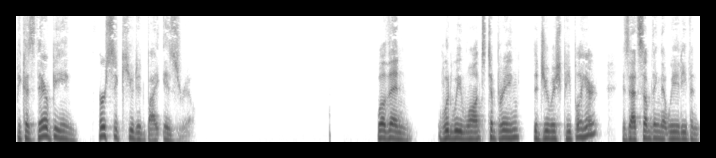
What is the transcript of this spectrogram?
because they're being persecuted by Israel. Well, then, would we want to bring the Jewish people here? Is that something that we'd even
